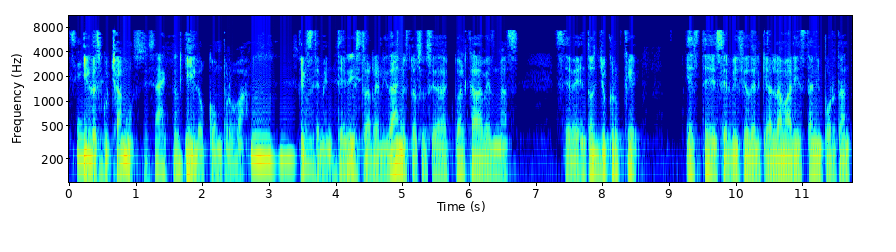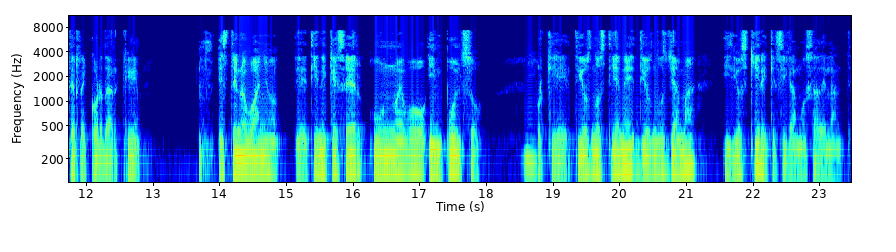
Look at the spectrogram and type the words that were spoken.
Sí. y lo escuchamos, Exacto. y lo comprobamos. Tristemente, Es en triste. nuestra realidad, en nuestra sociedad actual, cada vez más se ve. Entonces yo creo que este servicio del que habla María es tan importante recordar que este nuevo año eh, tiene que ser un nuevo impulso, porque Dios nos tiene, Dios nos llama y Dios quiere que sigamos adelante.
